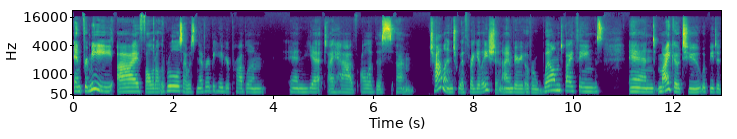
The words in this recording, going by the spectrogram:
and for me, I followed all the rules. I was never a behavior problem. And yet I have all of this um, challenge with regulation. I am very overwhelmed by things. And my go to would be to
